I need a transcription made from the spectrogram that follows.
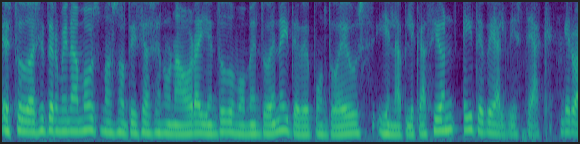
Es todo, así terminamos. Más noticias en una hora y en todo momento en itv.eus y en la aplicación ITV Albisteac. Gero.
